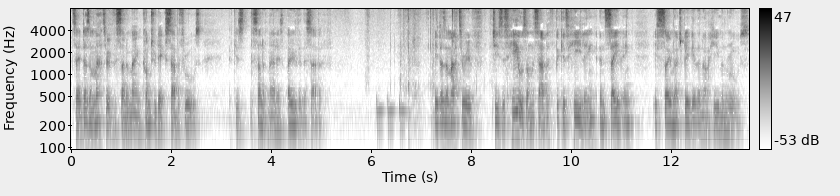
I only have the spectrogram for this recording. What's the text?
So it doesn't matter if the Son of Man contradicts Sabbath rules because the Son of Man is over the Sabbath. It doesn't matter if Jesus heals on the Sabbath because healing and saving is so much bigger than our human rules.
